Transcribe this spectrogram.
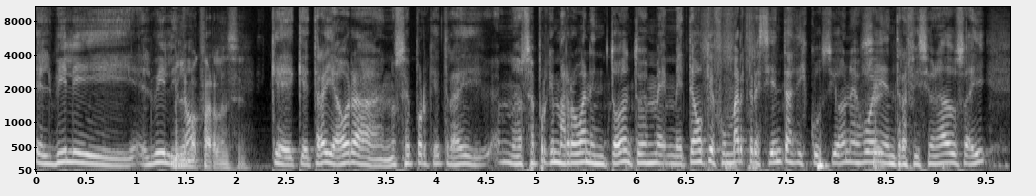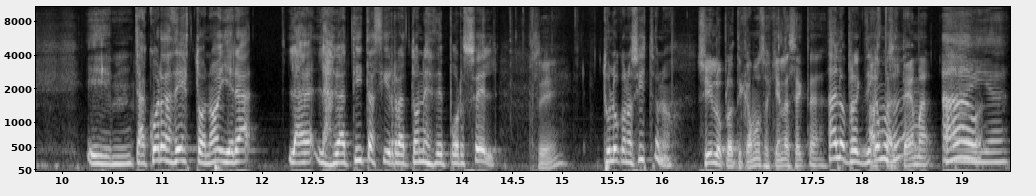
el Billy, el Billy, Billy McFarland, sí que, trae ahora, no sé por qué trae, no sé por qué me roban en todo, entonces me, tengo que fumar 300 discusiones, güey, entre aficionados ahí. ¿Te acuerdas de esto, no? Y era las gatitas y ratones de porcel. Sí. ¿Tú lo conociste o no? Sí, lo platicamos aquí en la secta. Ah, lo platicamos. Hasta el tema. Ah, Ah,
